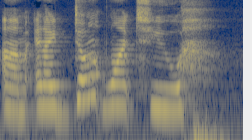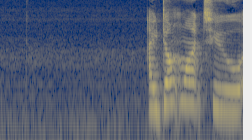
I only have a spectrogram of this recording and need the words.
um, and I don't want to. I don't want to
